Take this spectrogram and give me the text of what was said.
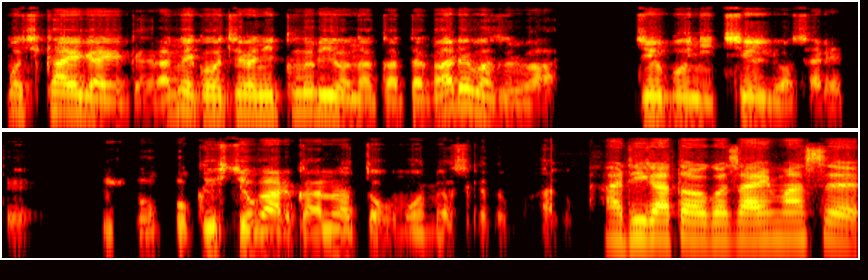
もし海外からね、こちらに来るような方があれば、それは十分に注意をされて、おく必要があるかなと思いますけども。ありがとうございます。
